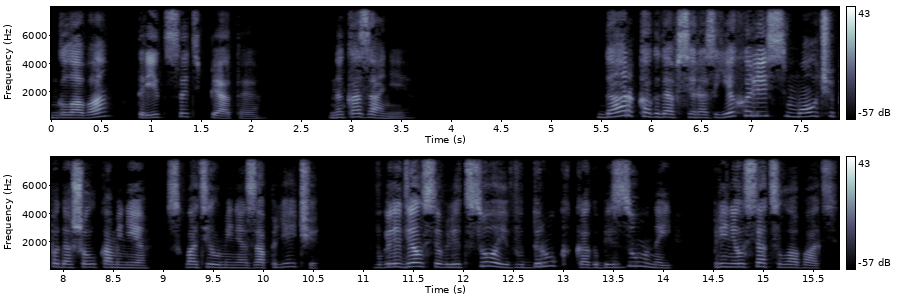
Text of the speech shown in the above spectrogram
Глава 35. Наказание. Дар, когда все разъехались, молча подошел ко мне, схватил меня за плечи, вгляделся в лицо и вдруг, как безумный, принялся целовать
